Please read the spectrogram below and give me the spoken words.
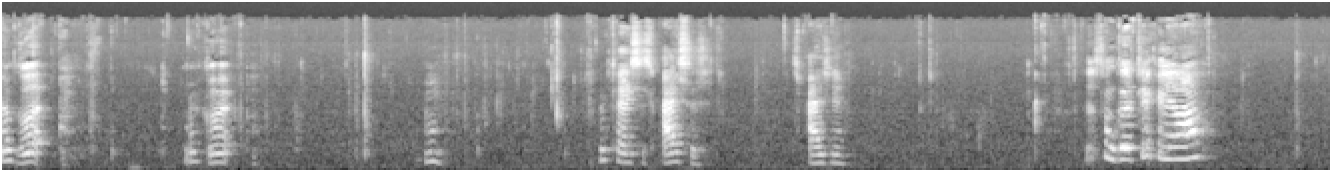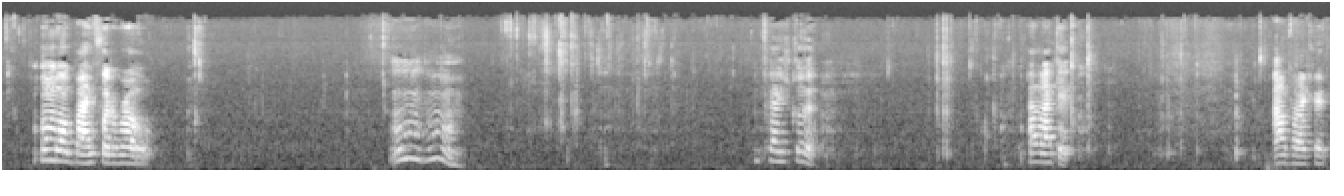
It's good. It's good. Mm. It tastes spicy. Spicy. It's some good chicken, y'all. One more bite for the road. Mm-hmm. It tastes good. I like it. I like it.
